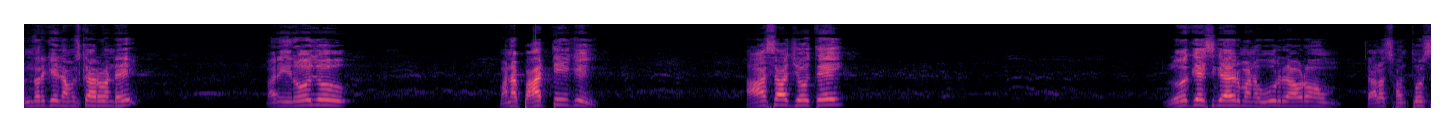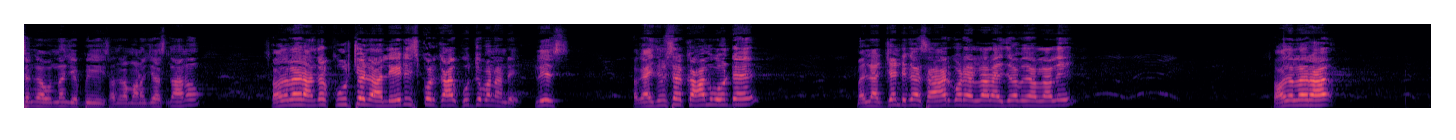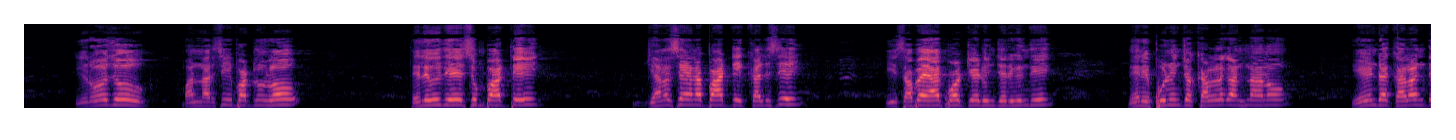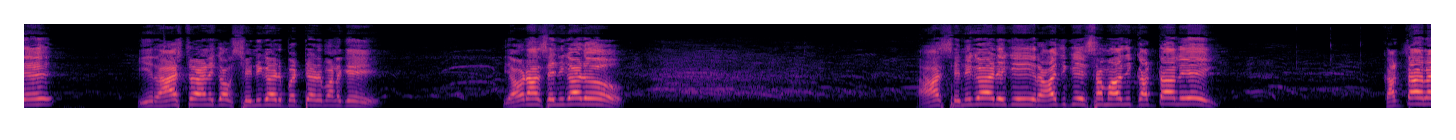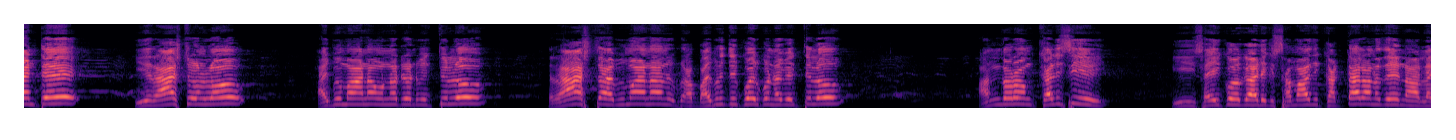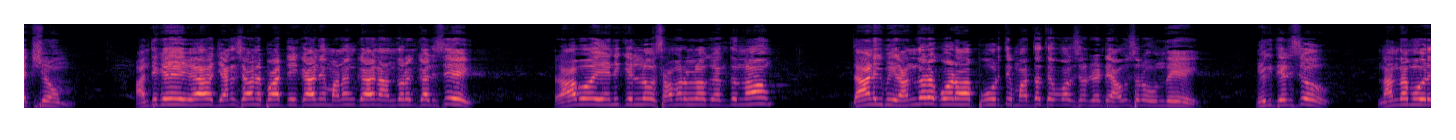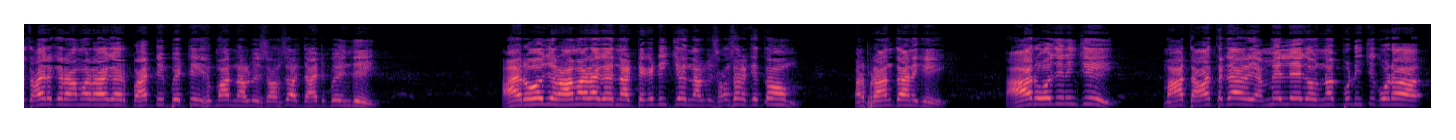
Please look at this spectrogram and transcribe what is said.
అందరికీ నమస్కారం అండి. మరి ఈరోజు మన పార్టీకి ఆశా జ్యోతి లోకేష్ గారు మన ఊరు రావడం చాలా సంతోషంగా ఉందని చెప్పి సందర్భం మనం చేస్తున్నాను. సోదరులు అందరూ కూర్చోండి. ఆ లేడీస్ కూడా కా- కూర్చోమనండి. ప్లీజ్. ఒక ఐదు నిమిషాలు కాముగా ఉంటే మళ్ళీ అర్జెంటుగా సార్ కూడా వెళ్ళాలి హైదరాబాద్ వెళ్ళాలి. సోదరులరా ఈరోజు మన నర్సీపట్నంలో తెలుగుదేశం పార్టీ జనసేన పార్టీ కలిసి ఈ సభ ఏర్పాటు చేయడం జరిగింది. నేను ఎప్పటి నుంచో కళ్ళగా అంటున్నాను. ఏంటో కళ అంటే ఈ రాష్ట్రానికి ఒక శనిగాడు పట్టాడు మనకి. ఎవడా శనిగాడు? ఆ శనిగాడికి రాజకీయ సమాధి కట్టాలి. కట్టాలంటే ఈ రాష్ట్రంలో అభిమానం ఉన్నటువంటి వ్యక్తులు రాష్ట్ర అభిమానాన్ని అభివృద్ధి కోరుకున్న వ్యక్తులు అందరం కలిసి ఈ సైకో గాడికి సమాధి కట్టాలన్నదే నా లక్ష్యం. అందుకే జనసేన పార్టీ కానీ మనం కానీ అందరం కలిసి రాబోయే ఎన్నికల్లో సమరంలోకి వెళ్తున్నాం. దానికి మీరందరూ కూడా పూర్తి మద్దతు ఇవ్వాల్సినటువంటి అవసరం ఉంది. మీకు తెలుసు నందమూరి తారక రామారావు గారు పార్టీ పెట్టి సుమారు నలభై సంవత్సరాలు దాటిపోయింది. ఆ రోజు రామారావు గారు నాకు టికెట్ ఇచ్చారు నలభై సంవత్సరాల క్రితం మన ప్రాంతానికి. ఆ రోజు నుంచి మా తాతగారు ఎమ్మెల్యేగా ఉన్నప్పటి నుంచి కూడా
